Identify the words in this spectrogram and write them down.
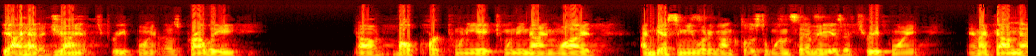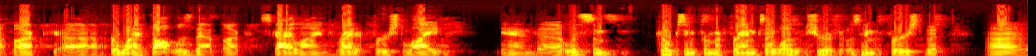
yeah, I had a giant three point that was probably uh, ballpark 28, 29 wide. I'm guessing you would have gone close to 170 as a three point. And I found that buck, uh, or what I thought was that buck, skylined right at first light. And uh, with some coaxing from a friend, because I wasn't sure if it was him at first, but uh,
